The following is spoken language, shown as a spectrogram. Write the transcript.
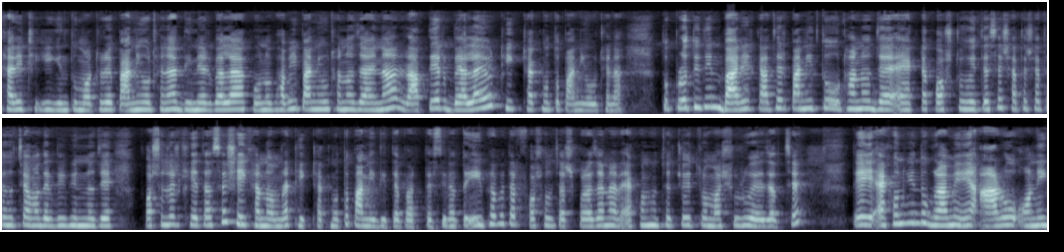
ছাড়ি ঠিকই, কিন্তু মোটরে পানি ওঠে না। দিনের বেলা কোনোভাবেই পানি উঠানো যায় না। রাতের বেলায়ও ঠিকঠাক মতো পানি ওঠে না। তো প্রতিদিন বাড়ির কাজের পানি তো ওঠানো যায়, একটা কষ্ট হইতেছে। সাথে সাথে হচ্ছে আমাদের বিভিন্ন যে ফসলের ক্ষেত আছে, সেইখানেও আমরা ঠিকঠাক মতো পানি দিতে পারতেছি না। তো এইভাবে তার ফসল চাষ করা যায় না। আর এখন হচ্ছে চৈত্র মাস শুরু হয়ে যাচ্ছে। তো এই এখন কিন্তু গ্রামে আরও অনেক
